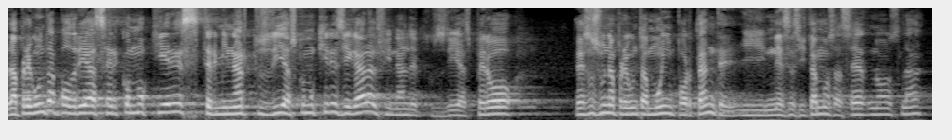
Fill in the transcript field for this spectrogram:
La pregunta podría ser, ¿cómo quieres terminar tus días? ¿Cómo quieres llegar al final de tus días? Pero eso es una pregunta muy importante y necesitamos hacérnosla,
